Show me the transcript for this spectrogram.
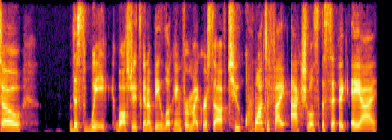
So this week, Wall Street's going to be looking for Microsoft to quantify actual specific AI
